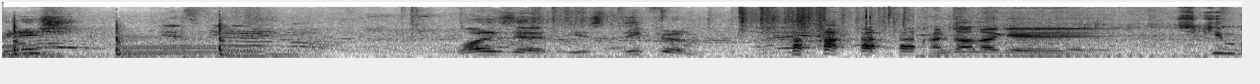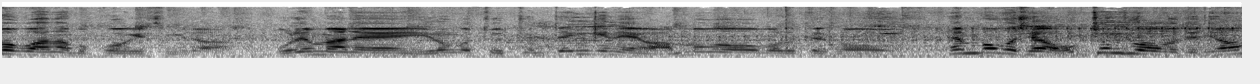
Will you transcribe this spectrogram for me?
Finish? What is it? It's different. 간단하게 치킨버거 하나 먹고 가겠습니다. 오랜만에 이런 것도 좀 땡기네요. 안 먹어버릇해서. 햄버거 제가 엄청 좋아하거든요.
